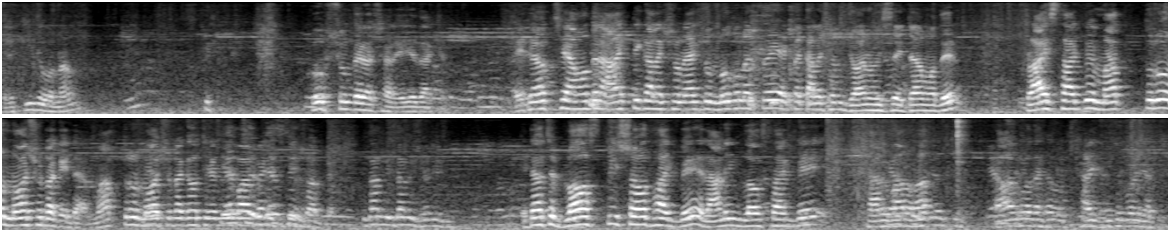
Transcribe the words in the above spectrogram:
এটা কি দেবো নাম? খুব সুন্দর শাড়ি, এই যে দেখেন। এটা হচ্ছে আমাদের আরেকটি কালেকশন একদম নতুন একটা একটা কালেকশন জয়েন হয়েছে এটা আমাদের। প্রাইস থাকবে মাত্র নয়শো টাকা এটা, মাত্র নয়শো টাকা হচ্ছে এটা হচ্ছে ব্লাউজ পিস সহ থাকবে রানিং ব্লাউজ থাকবে সাড়ে বারো হাত। কালারগুলো দেখা শাড়ি ভিতরে পড়ে যাচ্ছে।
